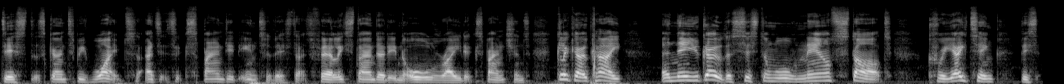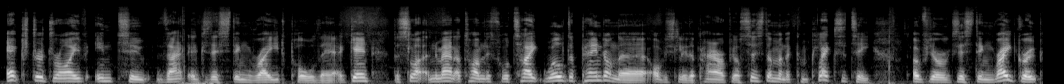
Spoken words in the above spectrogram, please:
disk that's going to be wiped as it's expanded into this. That's fairly standard in all RAID expansions. Click OK, and there you go. The system will now start creating this extra drive into that existing RAID pool there. Again, the slight amount of time this will take will depend on the obviously the power of your system and the complexity of your existing RAID group,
